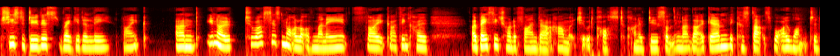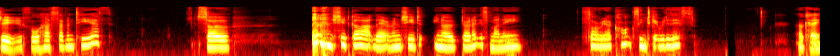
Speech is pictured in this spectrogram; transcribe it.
she used to do this regularly, like, and you know, to us, it's not a lot of money. It's like I think I I basically trying to find out how much it would cost to kind of do something like that again because that's what I want to do for her 70th. So she'd go out there and she'd, you know, donate this money. Sorry, I can't seem to get rid of this. Okay,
